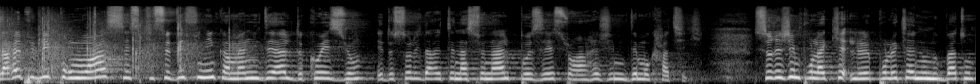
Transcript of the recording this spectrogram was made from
La République, pour moi, c'est ce qui se définit comme un idéal de cohésion et de solidarité nationale posé sur un régime démocratique. Ce régime pour, lequel nous nous battons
